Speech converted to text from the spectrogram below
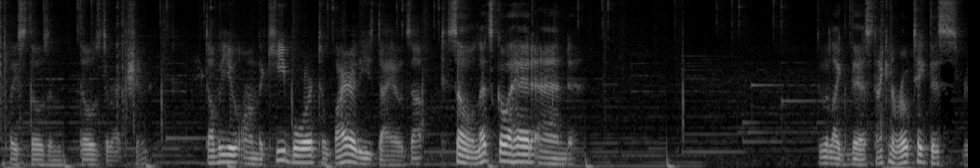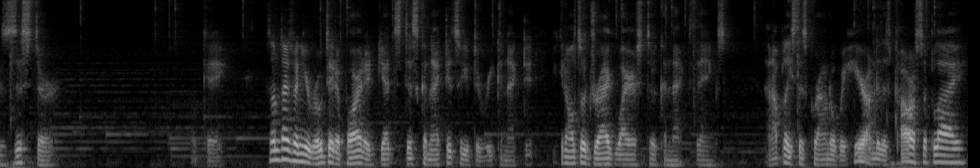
place those in those direction. W on the keyboard to wire these diodes up. So let's go ahead and do it like this. And I can rotate this resistor. Okay. Sometimes when you rotate a part, it gets disconnected, so you have to reconnect it. You can also drag wires to connect things. And I'll place this ground over here under this power supply.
